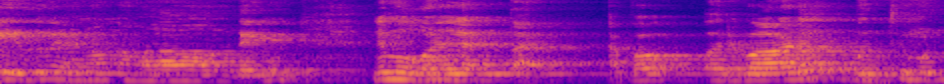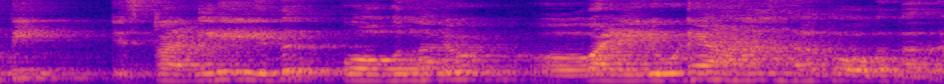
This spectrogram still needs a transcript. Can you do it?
ചെയ്ത് വേണം നമ്മൾ ആ മൗണ്ടെയിനിന് മുകളിലെത്താൻ അപ്പോൾ ഒരുപാട് ബുദ്ധിമുട്ടി സ്ട്രഗിൾ ചെയ്ത് പോകുന്നൊരു വഴിയിലൂടെയാണ് നിങ്ങൾ പോകുന്നത്.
